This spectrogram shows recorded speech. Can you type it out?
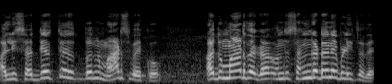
ಅಲ್ಲಿ ಸದಸ್ಯತ್ವವನ್ನು ಮಾಡಿಸ್ಬೇಕು. ಅದು ಮಾಡಿದಾಗ ಒಂದು ಸಂಘಟನೆ ಬೆಳೀತದೆ.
